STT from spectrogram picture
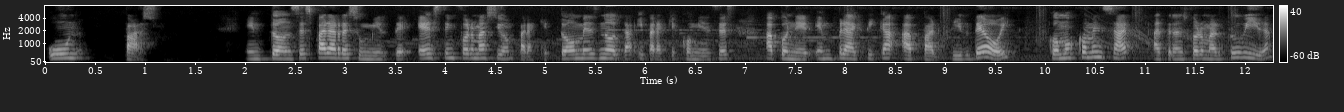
un paso. Entonces, para resumirte esta información, para que tomes nota y para que comiences a poner en práctica a partir de hoy cómo comenzar a transformar tu vida,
